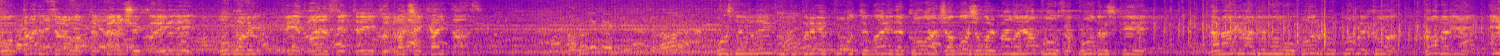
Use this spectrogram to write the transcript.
ovom tradicionalnom teperićoj koridi Lugovi 2023 kod braće Kajtas. Pošto je Jelenko po prvi put Majda Kovača, možemo li malo i aplauz za podrške da nagradimo ovu borbu publiko. Dobar je i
